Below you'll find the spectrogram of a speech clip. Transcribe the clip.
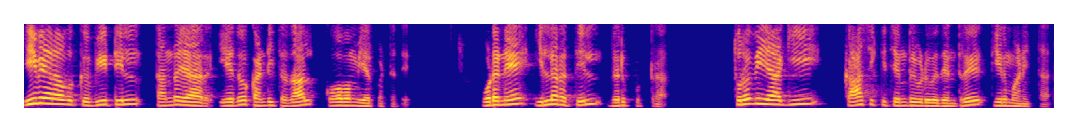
ஈவேராவுக்கு வீட்டில் தந்தையார் ஏதோ கண்டித்ததால் கோபம் ஏற்பட்டது. உடனே இல்லறத்தில் வெறுப்புற்றார். துறவியாகி காசிக்கு சென்று விடுவதென்று தீர்மானித்தார்.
